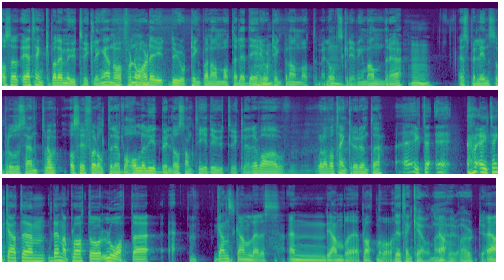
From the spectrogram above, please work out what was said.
altså, jeg tenker på det med utviklingen. Nå- For nå har dere, du gjort ting på en annen måte, eller dere gjort ting på en annen måte, med låtskriving med andre. Espen Lind som produsent. Hvor, Også i forhold til det å beholde lydbildet og samtidig utvikle det. Hva, hva tenker du rundt det? Jeg, jeg, jeg tenker at um, denne plata låter ganske annerledes enn de andre platene våre. Det tenker jeg òg, når jeg hør, har hørt det. Ja,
